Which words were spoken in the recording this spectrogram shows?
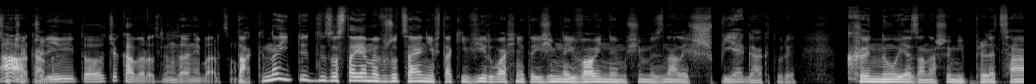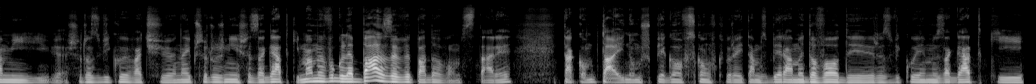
A, ciekawe. czyli to ciekawe rozwiązanie bardzo. Tak, no i zostajemy wrzuceni w taki wir właśnie tej zimnej wojny. Musimy znaleźć szpiega, który knuje za naszymi plecami wiesz, rozwikływać najprzeróżniejsze zagadki. Mamy w ogóle bazę wypadową, stary, taką tajną, szpiegowską, w której tam zbieramy dowody, rozwikujemy zagadki,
